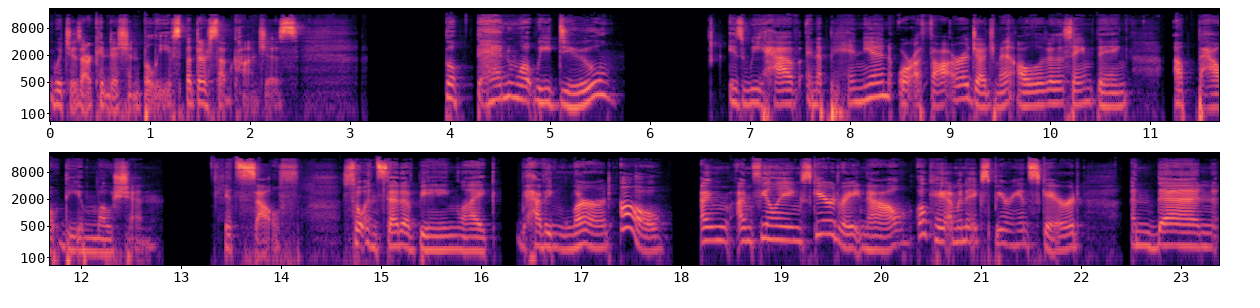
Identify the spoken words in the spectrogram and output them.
which is our conditioned beliefs, but they're subconscious. But then what we do is we have an opinion or a thought or a judgment, all those are the same thing, about the emotion itself. So instead of being like having learned, oh, I'm I'm feeling scared right now. Okay, I'm going to experience scared and then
